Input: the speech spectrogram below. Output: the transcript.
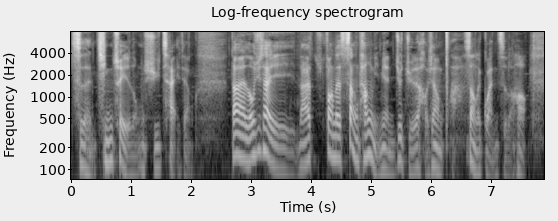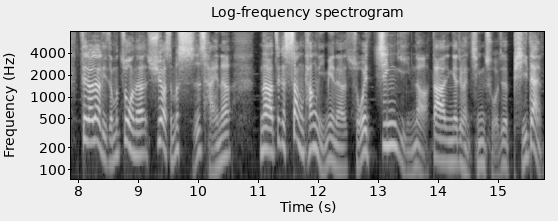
吃很清脆的龙须菜这样。当然，龙须菜拿放在上汤里面，你就觉得好像上了馆子了哈。这道料理怎么做呢？需要什么食材呢？那这个上汤里面呢，所谓金银呢，大家应该就很清楚，就是皮蛋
